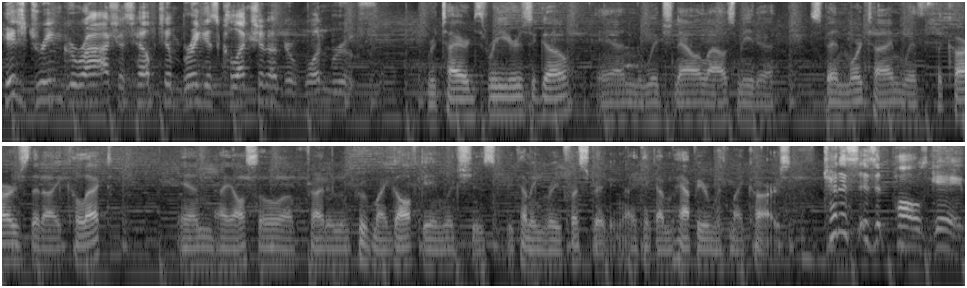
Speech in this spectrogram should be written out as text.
His dream garage has helped him bring his collection under one roof. Retired three years ago, and which now allows me to spend more time with the cars that I collect and I also uh, try to improve my golf game, which is becoming very frustrating. I think I'm happier with my cars. Tennis isn't Paul's game,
